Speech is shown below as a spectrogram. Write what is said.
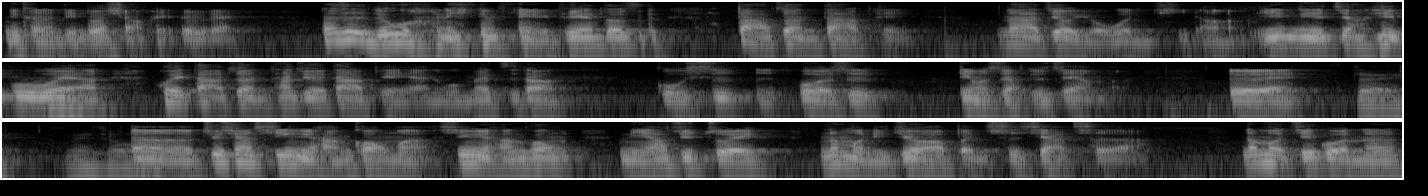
你可能顶多小赔，对不对？但是如果你 每天都是大赚大赔，那就有问题啊，因为你的交易部位啊会大赚，它就会大赔啊。我们要知道，股市或者是金融市场就是这样嘛，对不对？对，没错。呃，就像星宇航空嘛，星宇航空你要去追，那么你就要本事下车啊。那么结果呢，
